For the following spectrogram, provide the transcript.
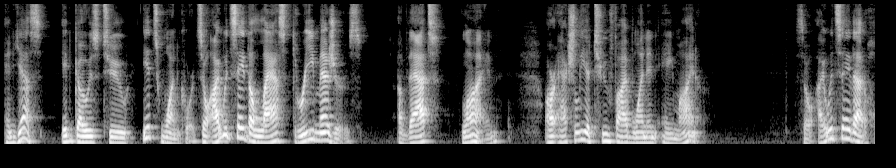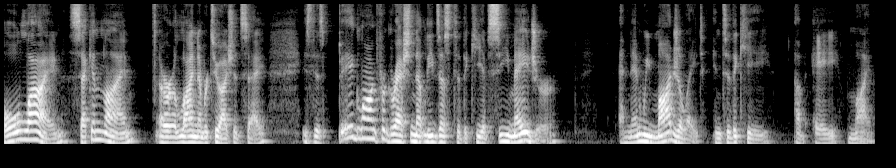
And yes, it goes to its one chord. So I would say the last three measures of that line are actually a 251 in A minor. So I would say that whole line, second line, or line number two, I should say, is this big long progression that leads us to the key of C major and then we modulate into the key of A minor.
